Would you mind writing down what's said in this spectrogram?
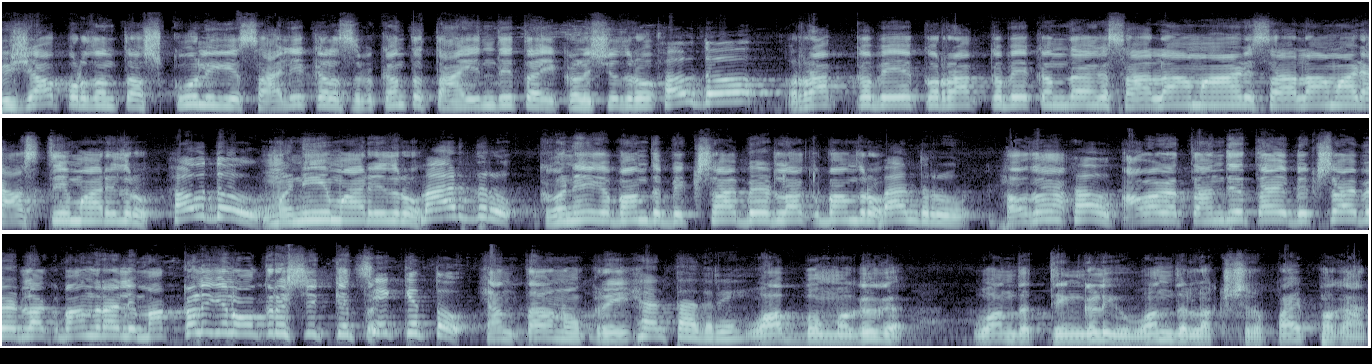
ವಿಜಾಪುರದಂತ ಸ್ಕೂಲಿಗೆ ಸಾಲಿ ಕಲಿಸ್ಬೇಕಂತ ತಾಯಿಂದಿ ತಾಯಿ ಕಳಿಸಿದ್ರು. ಹೌದು. ರೊಕ್ಕ ಬೇಕು ರೊಕ್ಕ ಬೇಕಂದಾಗ ಸಾಲ ಮಾಡಿ ಸಾಲ ಮಾಡಿ ಆಸ್ತಿ ಮಾರಿದ್ರು. ಹೌದು. ಮನಿ ಮಾರಿದ್ರು. ಮಾರಿದ್ರು. ಕೊನೆಗೆ ಬಂದು ಭಿಕ್ಷಾ ಬೇಡ್ಲಾಕ್ ಬಂದ್ರು. ಬಂದ್ರು. ಹೌದಾ? ಹೌದ್. ಅವಾಗ ತಂದೆ ತಾಯಿ ಭಿಕ್ಷಾ ಬೇಡ್ಲಾಕ್ ಬಂದ್ರ ಅಲ್ಲಿ ಮಕ್ಕಳಿಗೆ ನೌಕರಿ ಸಿಕ್ಕಿತ್ತು. ಸಿಕ್ಕಿತ್ತು. ಎಂತ ನೌಕರಿ? ಎಂತಾದ್ರಿ? ಒಬ್ಬ ಮಗಗ. ಒಂದು ತಿಂಗಳಿಗೆ ಒಂದು ಲಕ್ಷ ರೂಪಾಯಿ ಪಗಾರ.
